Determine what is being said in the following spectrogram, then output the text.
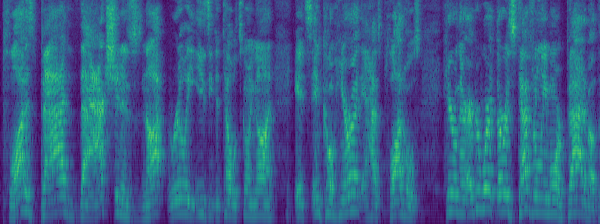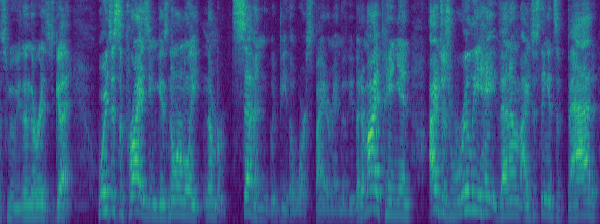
plot is bad. The action is not really easy to tell what's going on. It's incoherent. It has plot holes here and there, everywhere. There is definitely more bad about this movie than there is good. Which is surprising because normally number seven would be the worst Spider-Man movie. But in my opinion, I just really hate Venom. I just think it's a bad,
